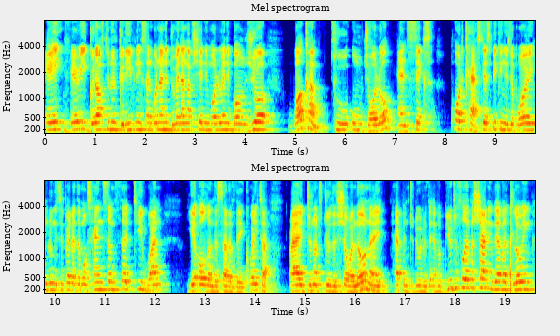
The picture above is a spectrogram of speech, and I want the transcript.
A very good afternoon, good evening, Sanbonani, Dumelang Absheni, Molweni, bonjour. Welcome to Umjolo and Sex podcast. Here speaking is your boy, Mlungi Simpela, the most handsome 31 year old on the side of the equator. I do not do the show alone. I happen to do it with the ever beautiful, ever shining, the ever glowing.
